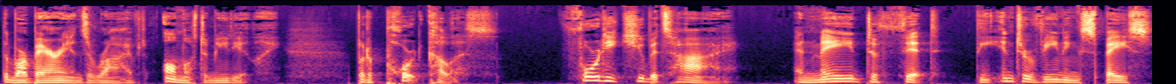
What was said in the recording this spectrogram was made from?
The barbarians arrived almost immediately, but a portcullis, forty cubits high, and made to fit the intervening space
